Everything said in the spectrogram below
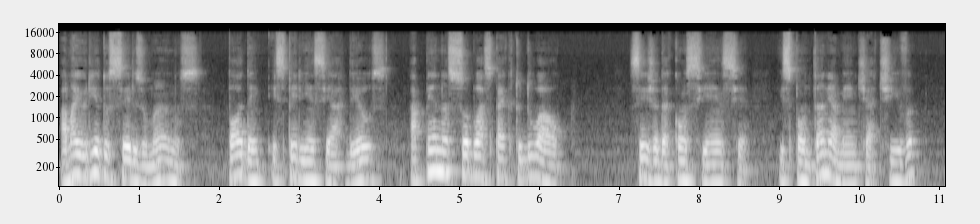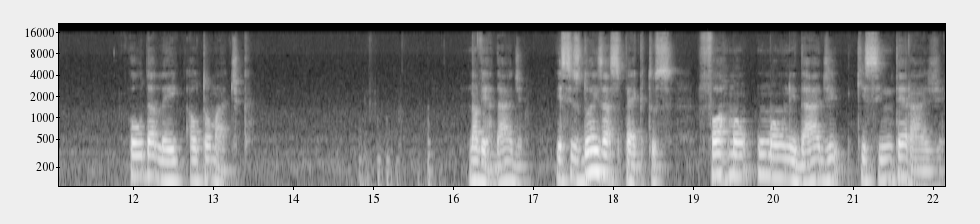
a maioria dos seres humanos podem experienciar Deus apenas sob o aspecto dual, seja da consciência espontaneamente ativa ou da lei automática. Na verdade, esses dois aspectos formam uma unidade que se interage.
